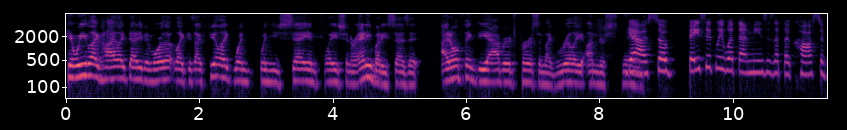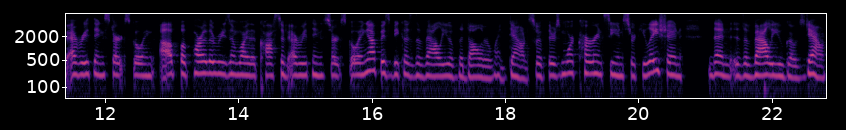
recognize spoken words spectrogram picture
Can we like highlight that even more? Though, like, because I feel like when when you say inflation or anybody says it, I don't think the average person like really understands. Yeah. So basically, what that means is that the cost of everything starts going up. But part of the reason why the cost of everything starts going up is because the value of the dollar went down. So if there's more currency in circulation, then the value goes down.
